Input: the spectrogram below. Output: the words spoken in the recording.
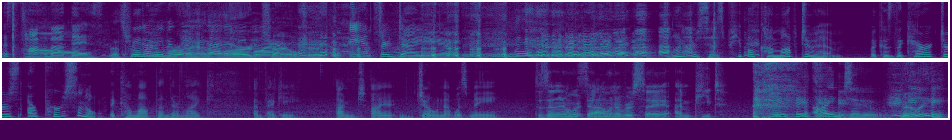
Let's talk about this. Let's We don't remember even I had a hard anymore. childhood. Answer Diane. Weiner says people come up to him because the characters are personal. They come up and they're like, "I'm Peggy. I'm I, Joan. That was me." Doesn't anyone, anyone ever say, I'm Pete? I do. Really?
